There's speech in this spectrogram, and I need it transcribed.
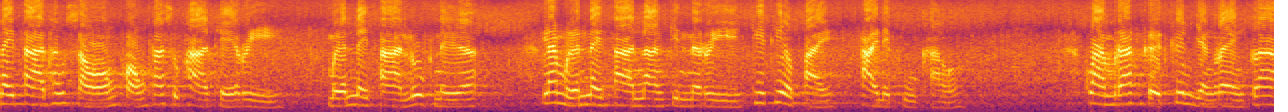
ในตาทั้งสองของพระสุภาเทรี เหมือนในตาลูกเนื้อ และเหมือนในตานางกินนรีที่เที่ยวไปภายในภูเขา ความรักเกิดขึ้นอย่างแรงกล้า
